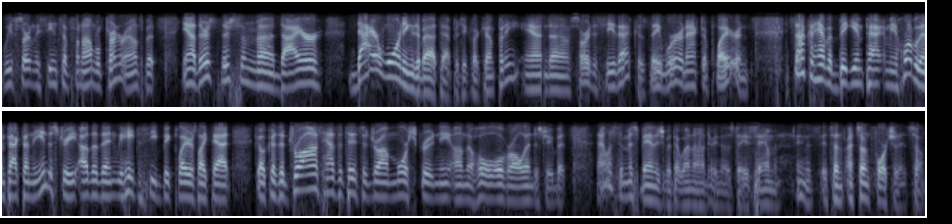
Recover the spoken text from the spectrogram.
we've certainly seen some phenomenal turnarounds, but yeah, there's there's some uh, dire dire warnings about that particular company, and uh, sorry to see that because they were an active player, and it's not going to have a big impact. I mean, a horrible impact on the industry, other than we hate to see big players like that go because it draws has a tendency to draw more scrutiny on the whole overall industry. But that was some mismanagement that went on during those days, Sam, and, and it's it's, un, it's unfortunate. So,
